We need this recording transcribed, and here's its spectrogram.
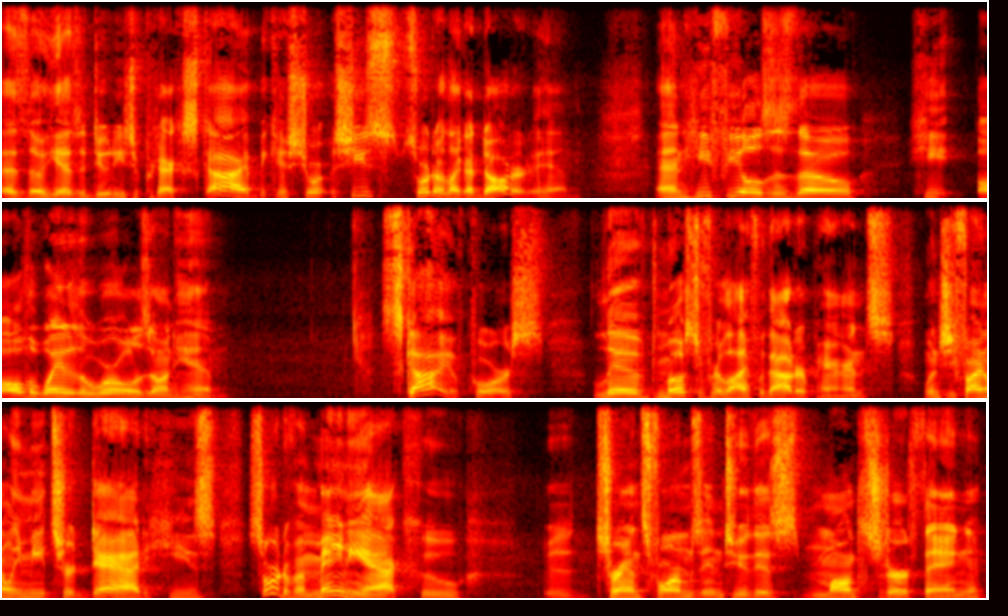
as though he has a duty to protect Skye because she's sort of like a daughter to him. And he feels as though he all the weight of the world is on him. Skye, of course, lived most of her life without her parents. When she finally meets her dad, he's sort of a maniac who transforms into this monster thing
